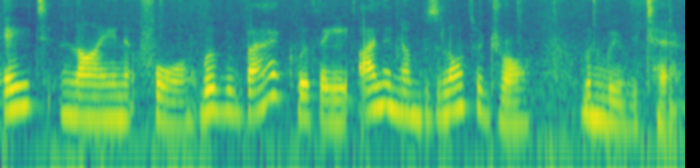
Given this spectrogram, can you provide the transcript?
894. We'll be back with the Island Numbers Lotto draw when we return.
